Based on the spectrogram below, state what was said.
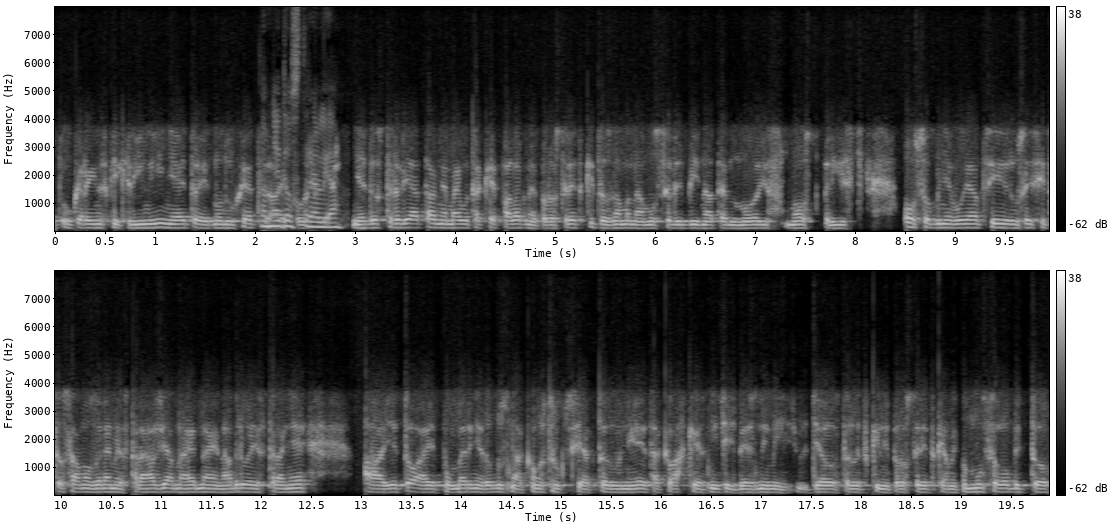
od ukrajinských línií, nie je to jednoduché. Tam nedostrelia. Nedostrelia, tam nemajú také palebné prostriedky, to znamená, museli by na ten môj most prísť osobne vojaci. Rusi si to samozrejme strážia na jednej aj na druhej strane a je to aj pomerne robustná konštrukcia, ktorú nie je tak ľahké zničiť bežnými delostreleckými prostriedkami. Muselo by to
